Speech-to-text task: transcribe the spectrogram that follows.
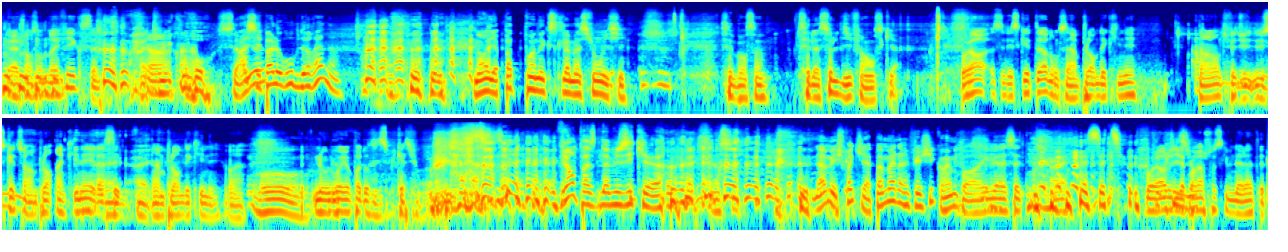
de la chanson de NoFX. Oh, Ah, sérieux c'est pas le groupe de Rennes Non, il n'y a pas de point d'exclamation ici. C'est pour ça. C'est la seule différence qu'il y a. Ou alors, c'est des skateurs, donc c'est un plan décliné. Normalement, tu fais du, du skate sur un plan incliné, et là, Ouais, c'est ouais. un plan décliné. Voilà. Oh. Nous ne voyons pas d'autres explications. Viens, on passe de la musique. euh, Non, mais je crois qu'il a pas mal réfléchi quand même pour arriver à cette. à cette Ou alors, dis la première chose qui me venait à la tête.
